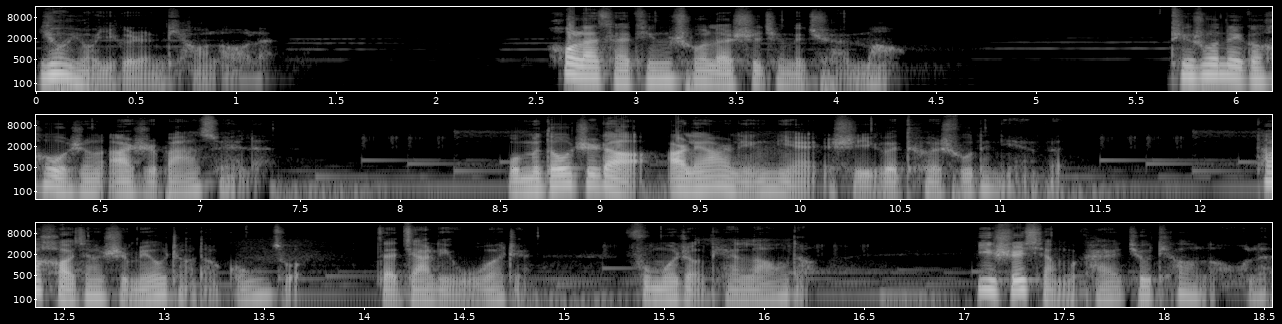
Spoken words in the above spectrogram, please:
又有一个人跳楼了。后来才听说了事情的全貌。听说那个后生二十八岁了。我们都知道，二零二零年是一个特殊的年份，他好像是没有找到工作，在家里窝着。父母整天唠叨，一时想不开就跳楼了，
